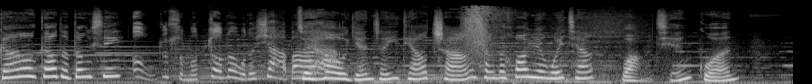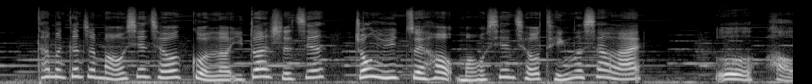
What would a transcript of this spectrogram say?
高高的东西。哦，这什么撞到我的下巴？最后沿着一条长长的花园围墙往前滚。他们跟着毛线球滚了一段时间。终于，最后毛线球停了下来。呃，好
